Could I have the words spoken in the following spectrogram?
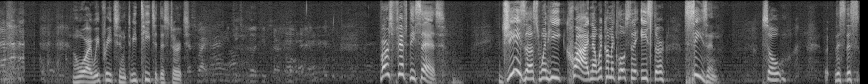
Don't worry, we preach and we teach at this church. That's right. You're good, too, sir. Come on. Verse 50 says, Jesus, when he cried, now we're coming close to the Easter season. So this, this,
